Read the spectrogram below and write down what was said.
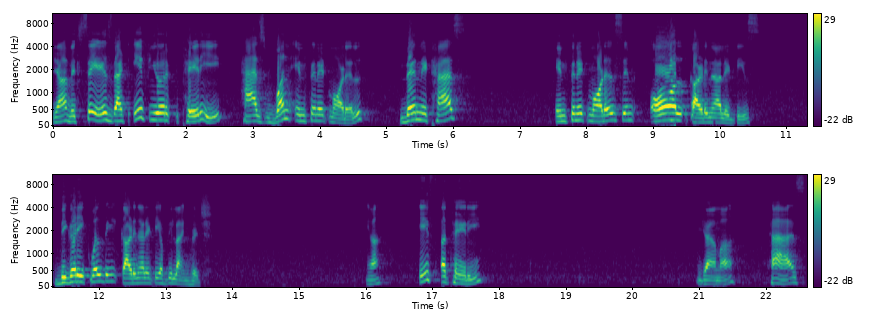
Yeah, which says that if your theory has one infinite model, then it has infinite models in all cardinalities, bigger equal the cardinality of the language. Yeah, if a theory gamma has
